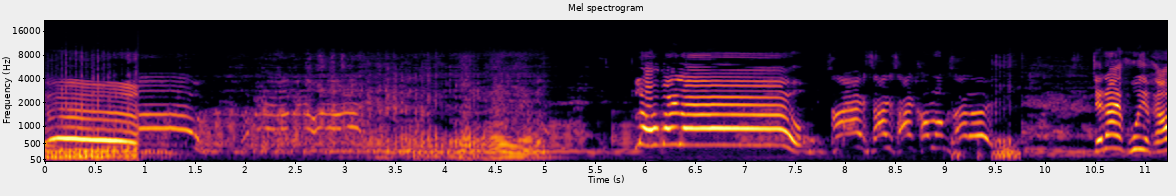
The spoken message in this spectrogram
เออลงไปแล้ว ซ้ายซ้ายซ้ายเขาลงซ้ายเลย จะได้คุยกับเขา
